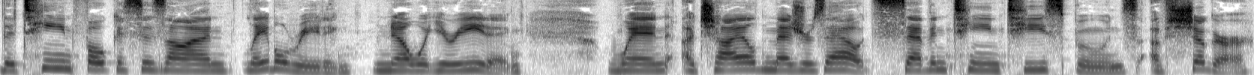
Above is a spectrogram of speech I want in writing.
the teen focuses on label reading, know what you're eating. When a child measures out 17 teaspoons of sugar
